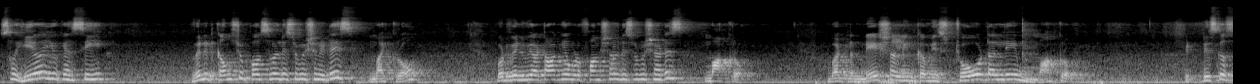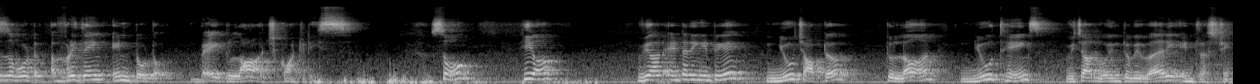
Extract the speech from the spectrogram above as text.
So here you can see when it comes to personal distribution, it is micro, but when we are talking about functional distribution, it is macro. But the national income is totally macro. It discusses about everything in total, big, large quantities. So here we are entering into a new chapter to learn new things which are going to be very interesting.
